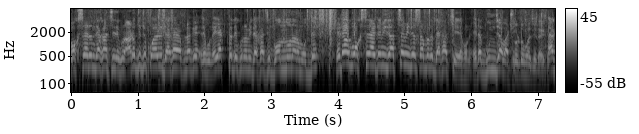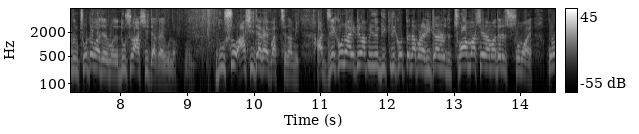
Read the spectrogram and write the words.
বক্স আইটেম দেখাচ্ছি দেখুন আরও কিছু কোয়ালিটি দেখায় আপনাকে। দেখুন এই একটা দেখুন আমি দেখাচ্ছি বন্ধনার মধ্যে। এটাও বক্সের আইটেমই যাচ্ছে আমি জাস্ট আপনাকে দেখাচ্ছি দেখুন এটা গুঞ্জাবাটি ছোট বাজার। একদম ছোট বাজারের মধ্যে দুশো আশি টাকা এগুলো। দুশো আশি টাকায় পাচ্ছেন আমি। আর যে কোনো আইটেম আপনি যদি বিক্রি করতে না পারেন রিটার্ন হচ্ছে ছ মাসের আমাদের সময় কোনো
